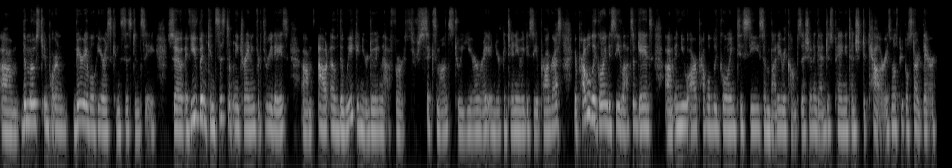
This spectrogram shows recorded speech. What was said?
Um, the most important variable here is consistency. So if you've been consistently training for three days um, out of the week and you're doing that for six months to a year, right, and you're continuing to see progress, you're probably going to see lots of gains, um, and you are probably going to see some body recomposition. Again, just paying attention to calories. Most people start there.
